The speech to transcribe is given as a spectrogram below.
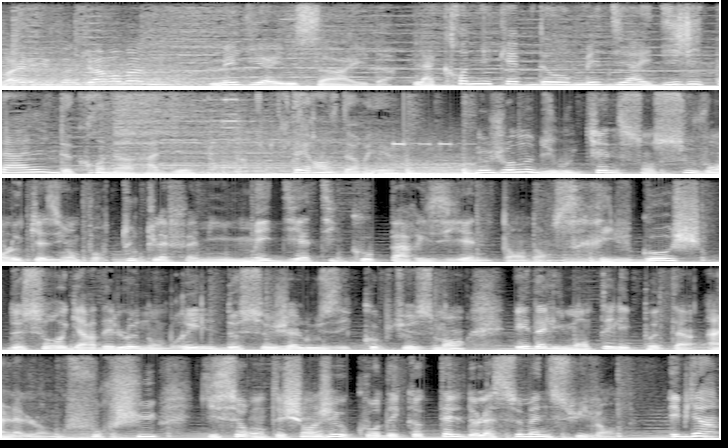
Ladies and gentlemen. Media Inside. La chronique hebdo, média et digital de Croner Radio. Terence Derieux. Nos journaux du week-end sont souvent l'occasion pour toute la famille médiatico-parisienne tendance rive gauche de se regarder le nombril, de se jalouser copieusement et d'alimenter les potins à la langue fourchue qui seront échangés au cours des cocktails de la semaine suivante. Eh bien,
